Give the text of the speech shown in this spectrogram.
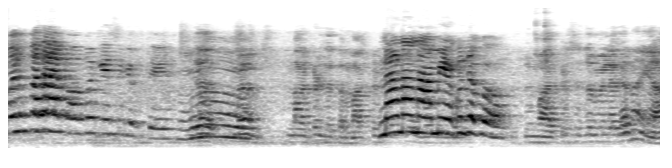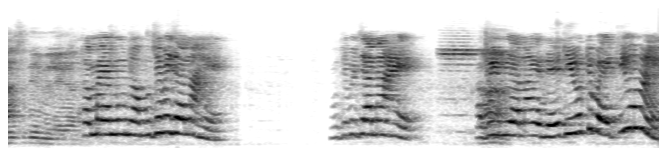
मुझे पता है पापा कैसे करते हैं मैं मैं मार्केट जाता मार्केट না না না আমি এখন যাবো तो मार्केट से जो मिलेगा ना यहाँ से नहीं मिलेगा तो मैं मुझे भी जाना है मुझे भी जाना है अभी भी आना है रेडी होके बैठी हूँ मैं।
